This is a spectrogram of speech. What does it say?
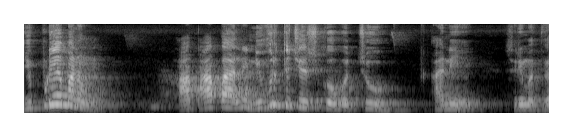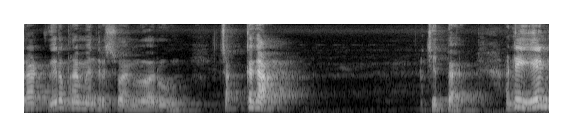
ఇప్పుడే మనం ఆ పాపాలని నివృత్తి చేసుకోవచ్చు అని శ్రీమద్ విరాట్ వీరబ్రహ్మేంద్ర స్వామి వారు చక్కగా చెప్పారు. అంటే ఏం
